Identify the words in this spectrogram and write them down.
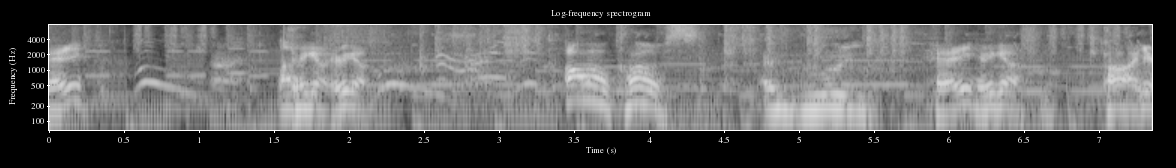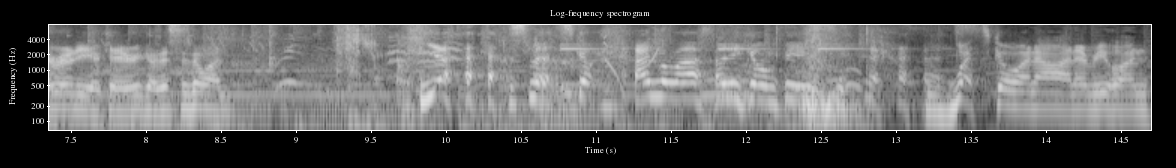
Ready? Oh, here we go, here we go. Oh, close. I'm ready? Here we go. Oh, you're ready. Okay, here we go. This is the one. Yes, let's go. And the last honeycomb piece. What's going on, everyone?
